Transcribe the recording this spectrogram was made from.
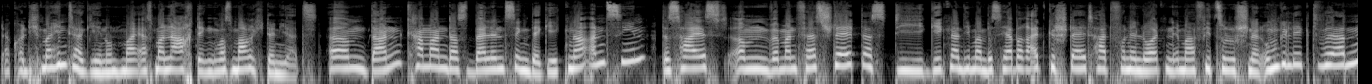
da könnte ich mal hintergehen und mal erstmal nachdenken, was mache ich denn jetzt? Ähm, dann kann man das Balancing der Gegner anziehen. Das heißt, ähm, wenn man feststellt, dass die Gegner, die man bisher bereitgestellt hat, von den Leuten immer viel zu schnell umgelegt werden,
